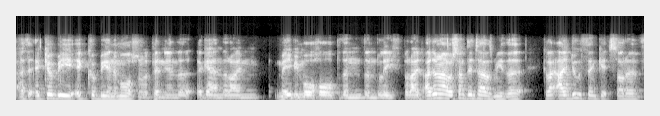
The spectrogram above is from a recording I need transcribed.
I th- it could be it could be an emotional opinion that again that I'm maybe more hope than than belief, but I, I don't know. Something tells me that 'cause I, I do think it's sort of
